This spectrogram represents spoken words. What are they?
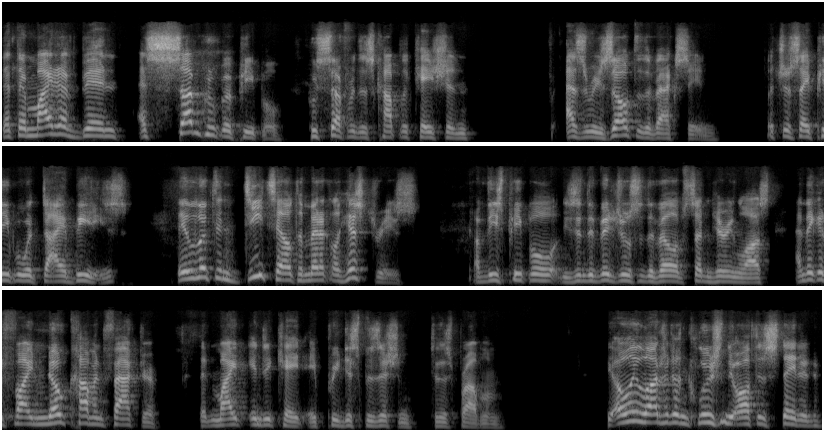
that there might have been a subgroup of people who suffered this complication as a result of the vaccine, let's just say people with diabetes, they looked in detail to medical histories of these people, these individuals who developed sudden hearing loss, and they could find no common factor that might indicate a predisposition to this problem. The only logical conclusion the authors stated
